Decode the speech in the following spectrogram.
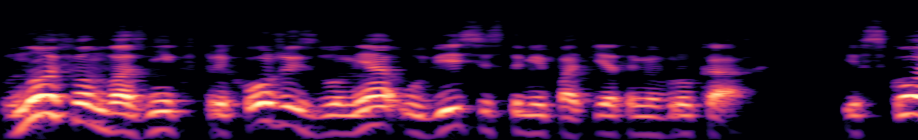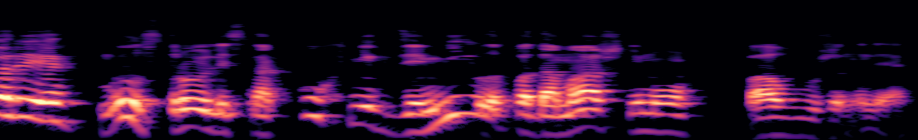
Вновь он возник в прихожей с двумя увесистыми пакетами в руках. И вскоре мы устроились на кухне, где мило по-домашнему поужинали.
